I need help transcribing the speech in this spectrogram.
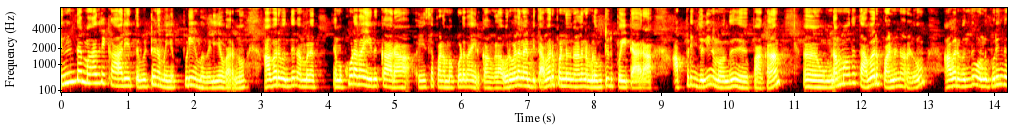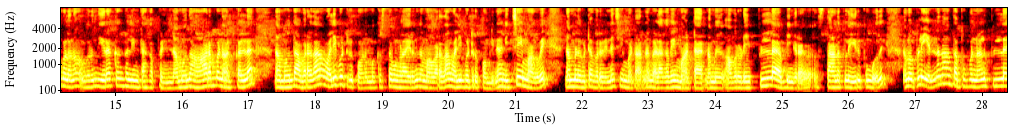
இந்த மாதிரி காரியத்தை விட்டு நம்ம எப்படி நம்ம வெளியே வரணும்? அவர் வந்து நம்மளை நம்ம கூட தான் இருக்காரா? ஏசப்பா நம்ம கூட தான் இருக்காங்களா? ஒருவேளை நான் இப்படி தவறு பண்ணதுனால நம்மளை விட்டுட்டு போயிட்டாரா? அப்படின்னு சொல்லி நம்ம வந்து பார்க்கலாம். நம்ம வந்து தவறு பண்ணினாலும் அவர் வந்து ஒன்று புரிந்து கொள்ளணும். அவர் வந்து இறக்கங்களின் தகப்பன். நம்ம வந்து ஆரம்ப நாட்களில் நம்ம வந்து அவரை தான் வழிபட்டிருக்கோம். நம்ம கிறிஸ்தவங்களாக இருந்து நம்ம அவரை தான் வழிபட்டிருக்கோம் அப்படின்னா நிச்சயமாகவே நம்மளை விட்டு அவர் என்ன செய்ய மாட்டார்னா விலகவே மாட்டார். நம்ம அவருடைய பிள்ளை அப்படிங்கிற ஸ்தானத்தில் இருக்கும்போது நம்ம பிள்ளை என்னதான் தப்பு பண்ணாலும் பிள்ளை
